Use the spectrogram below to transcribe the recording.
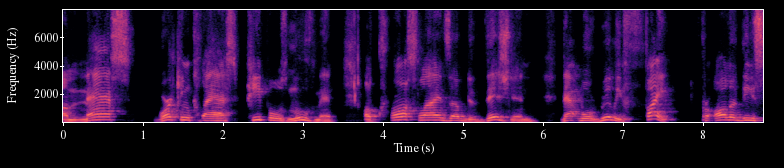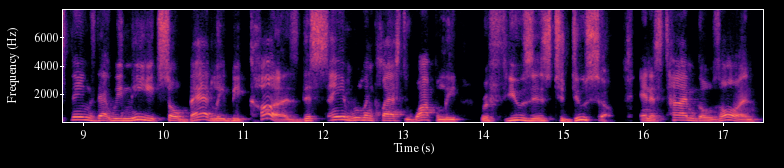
a mass working class people's movement across lines of division that will really fight for all of these things that we need so badly because this same ruling class duopoly refuses to do so. And as time goes on,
